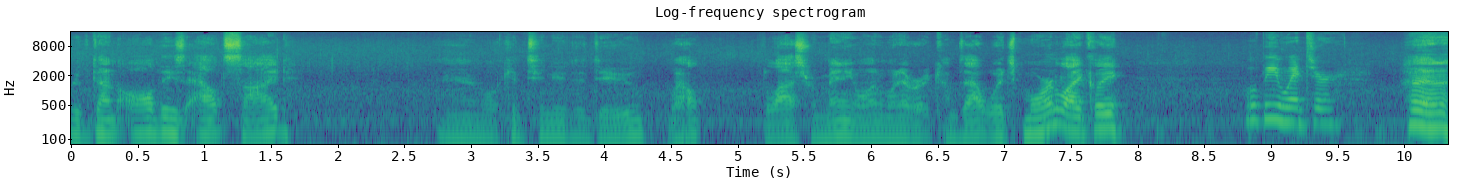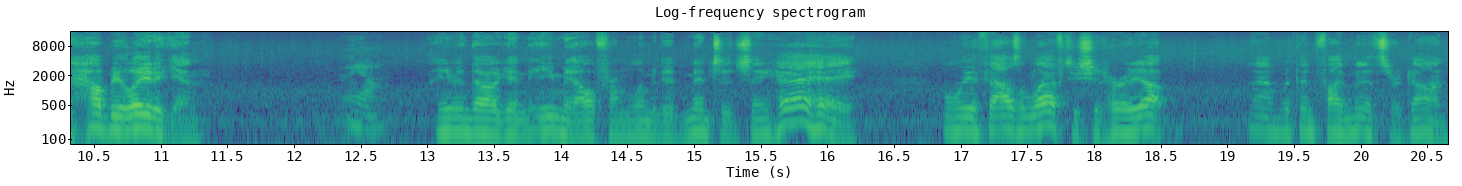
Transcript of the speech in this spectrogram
We've done all these outside, and we'll continue to do well the last remaining one whenever it comes out, which more than likely will be winter. And I'll be late again. Yeah. Even though I get an email from Limited Mintage saying, "Hey, hey, only a thousand left. You should hurry up." And within five minutes, they're gone.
